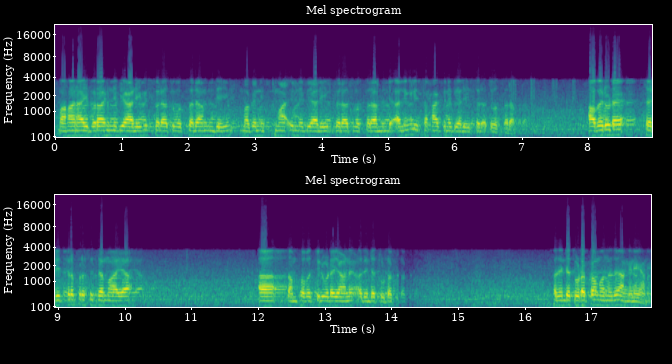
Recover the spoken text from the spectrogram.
മഹാനായ ഇബ്രാഹിം നബി അലൈഹി സ്വലാത്തു വസ്സലാമിന്റെയും മകൻ ഇസ്മായിൽ നബി അലൈഹി സ്വലാത്തു വസ്സലാമിന്റെ അല്ലെങ്കിൽ ഇസഹാഖ് നബി അലൈഹി സ്വലാത്തു വസ്സലാം. അവരുടെ ചരിത്ര പ്രസിദ്ധമായ ആ സംഭവത്തിലൂടെയാണ് അതിന്റെ തുടക്കം. അതിന്റെ തുടക്കം വന്നത് അങ്ങനെയാണ്.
